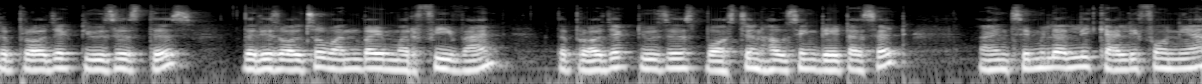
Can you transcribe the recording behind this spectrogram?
the project uses this. There is also one by Murphy Van. The project uses Boston Housing Dataset. And similarly, California,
